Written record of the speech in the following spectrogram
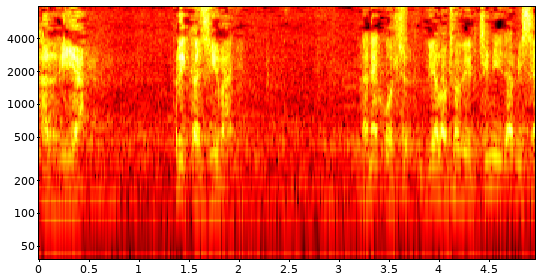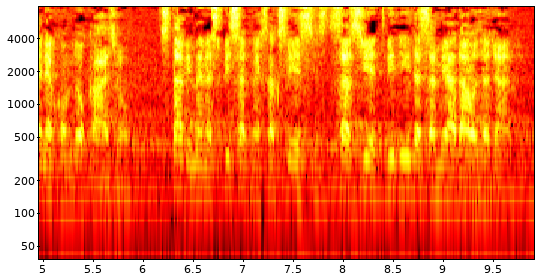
ar rija prikazivanje. Da neko dijelo čovjek čini da bi se nekom dokazao. Stavi me na spisak nek sak svijet, sav svijet vidi da sam ja dao za džamiju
